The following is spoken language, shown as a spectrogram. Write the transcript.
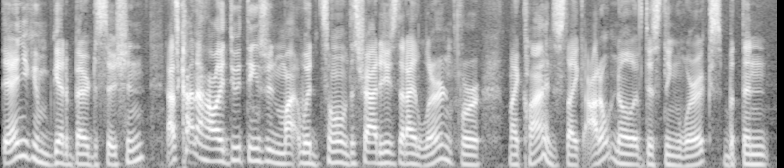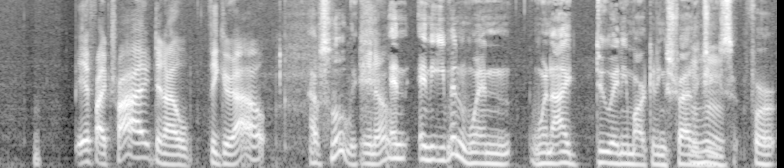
then you can get a better decision. That's kind of how I do things with my with some of the strategies that I learned for my clients. Like I don't know if this thing works, but then if I try, then I'll figure out. Absolutely. You know? And and even when when I do any marketing strategies Mm-hmm. for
